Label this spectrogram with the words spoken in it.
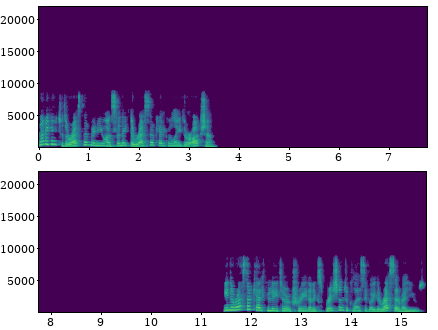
Navigate to the raster menu and select the raster calculator option. In the raster calculator, create an expression to classify the raster values.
